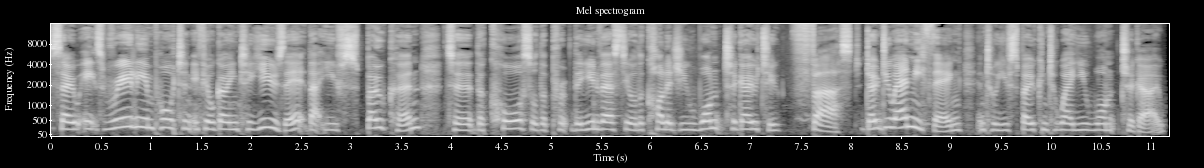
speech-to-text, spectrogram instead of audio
So it's really important if you're going to use it that you've spoken to the course or the, the university or the college you want to go to first. Don't do anything until you've spoken to where you want to go.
